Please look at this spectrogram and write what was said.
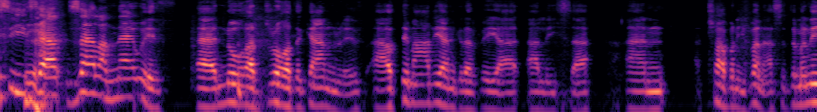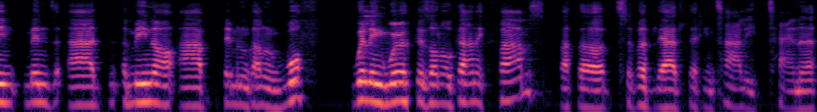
Ys i i Zeland newydd uh, nôl ar drod y ganrif, a dim arian gyda fi a, a Lisa, um, tra bod ni fyna. So dyma ni'n mynd a ymuno a be maen nhw'n galw nhw'n woof, Willing Workers on Organic Farms, fath o sefydliad lle chi'n talu tenor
